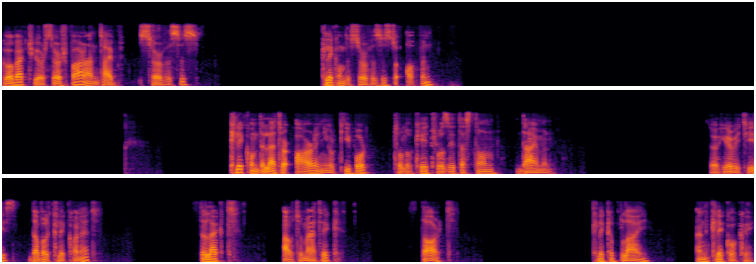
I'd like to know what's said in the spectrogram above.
go back to your search bar and type services. Click on the services to open. Click on the letter R in your keyboard to locate Rosetta Stone Diamond. So here it is. Double click on it. Select Automatic, Start, click Apply, and click OK.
